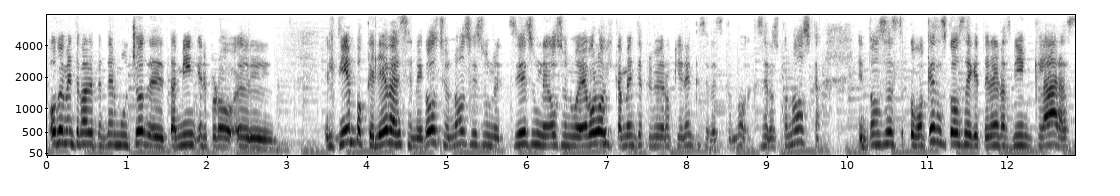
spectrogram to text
Obviamente va a depender mucho de también el, el el tiempo que lleva ese negocio, ¿no? Si es un, si es un negocio nuevo, lógicamente primero quieren que se, les que se los conozca. Entonces, como que esas cosas hay que tenerlas bien claras.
